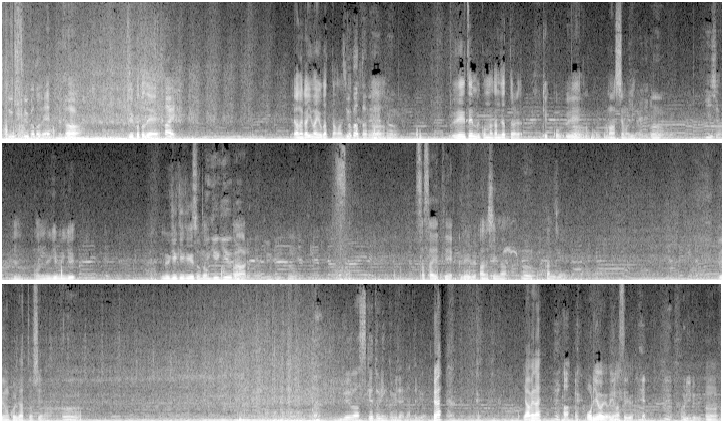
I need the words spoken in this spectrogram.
というということで？うん。ということで。はいいやなんか今良かったマジで。よかったね。うん。上全部こんな感じだったら結構上う回してもいい。ねうん、いいじゃん。うん。このむぎゅむぎゅむぎゅぎゅぎゅっとむぎゅぎゅがあるね。支えてくれる安心なうんうん。感じ。上もこれであってほしいな。うん上はスケートリンクみたいになってるよ。え？やめない？あ。降りようよ今すぐ。降りる？うん。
